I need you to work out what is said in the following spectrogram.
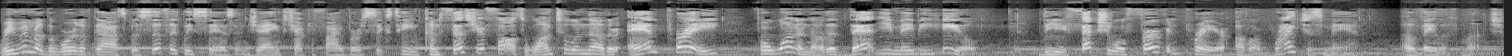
Remember, the Word of God specifically says in James chapter 5, verse 16, Confess your faults one to another and pray for one another that ye may be healed. The effectual, fervent prayer of a righteous man availeth much.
